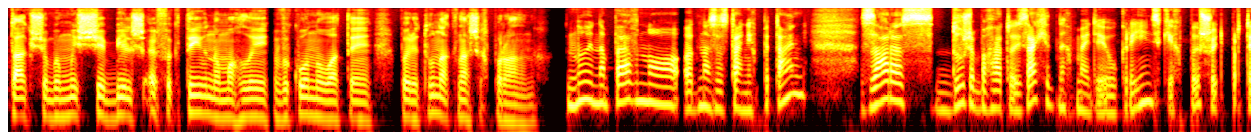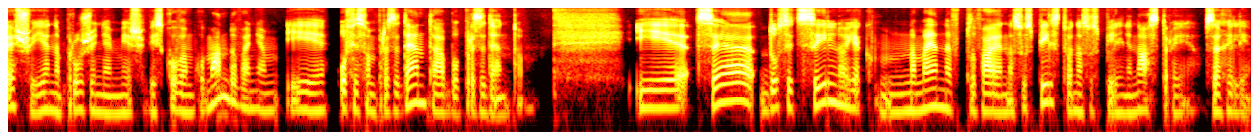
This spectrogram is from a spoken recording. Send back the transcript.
Так, щоб ми ще більш ефективно могли виконувати порятунок наших поранених. Ну і напевно, одне з останніх питань зараз дуже багато західних медіа українських пишуть про те, що є напруження між військовим командуванням і офісом президента або президентом. І це досить сильно, як на мене, впливає на суспільство, на суспільні настрої взагалі.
